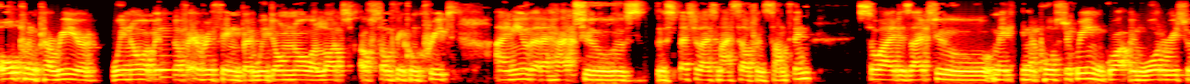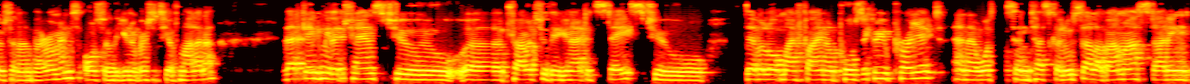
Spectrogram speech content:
open career, we know a bit of everything, but we don't know a lot of something concrete. I knew that I had to specialize myself in something. So I decided to make a post degree in, in water resource and environment, also in the University of Malaga. That gave me the chance to uh, travel to the United States to develop my final post degree project. And I was in Tuscaloosa, Alabama, studying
